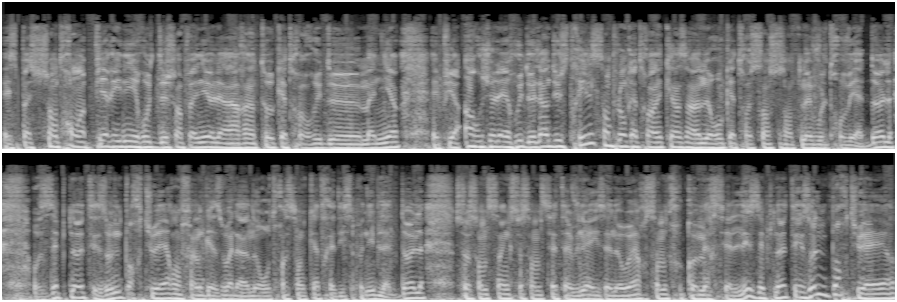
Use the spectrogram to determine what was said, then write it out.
Espace Chantron à Périgny, route de Champagnol à Arinto, 4 rue de Magnin. Et puis à Orgelet, rue de l'Industrie, le samplon 95 à 1,469€, vous le trouvez à Dole. Aux Epnotes et zones portuaires, enfin le gasoil à 1,304€ est disponible à Dole. 65-67 avenue Eisenhower, centre commercial Les Epnotes et zones portuaires.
